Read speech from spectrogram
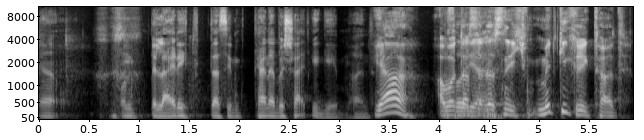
Ja. Und beleidigt, dass ihm keiner Bescheid gegeben hat. Ja, aber dass ja. er das nicht mitgekriegt hat.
